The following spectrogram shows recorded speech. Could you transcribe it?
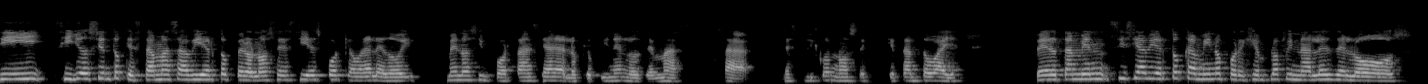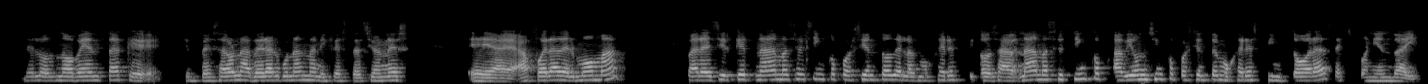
Sí, sí, yo siento que está más abierto, pero no sé si es porque ahora le doy menos importancia a lo que opinen los demás. O sea, me explico, no sé qué tanto vaya. Pero también sí se ha abierto camino, por ejemplo, a finales de los de los 90 que empezaron a ver algunas manifestaciones eh, afuera del MoMA para decir que nada más el 5% de las mujeres, o sea, nada más el 5, había un 5% de mujeres pintoras exponiendo ahí.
